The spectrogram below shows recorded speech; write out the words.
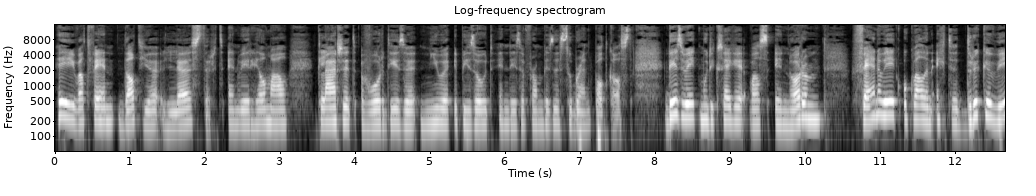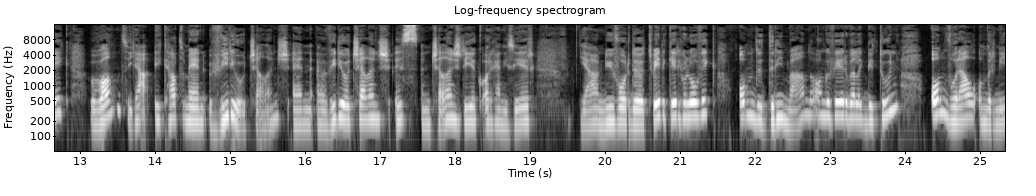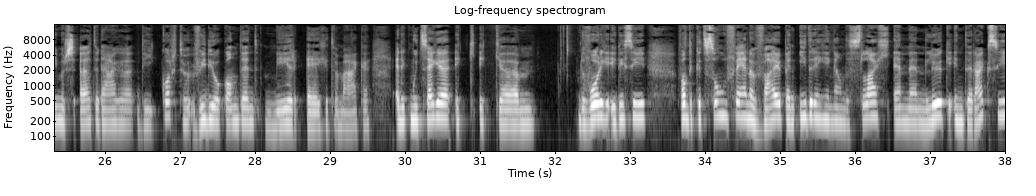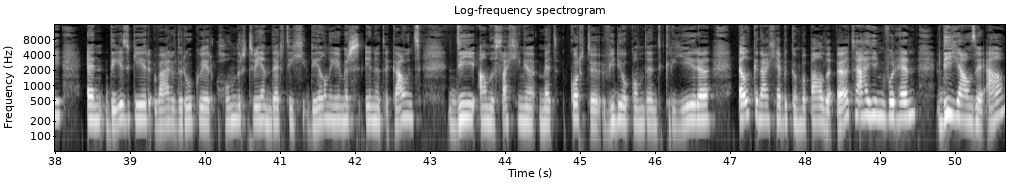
Hey, wat fijn dat je luistert en weer helemaal klaar zit voor deze nieuwe episode in deze From Business to Brand podcast. Deze week moet ik zeggen was enorm fijne week, ook wel een echte drukke week, want ja, ik had mijn video challenge en een video challenge is een challenge die ik organiseer ja, nu voor de tweede keer geloof ik, om de drie maanden ongeveer wil ik dit doen, om vooral ondernemers uit te dagen die korte videocontent meer eigen te maken. En ik moet zeggen, ik, ik, ehm, de vorige editie vond ik het zo'n fijne vibe en iedereen ging aan de slag en een leuke interactie. En deze keer waren er ook weer 132 deelnemers in het account die aan de slag gingen met korte videocontent creëren. Elke dag heb ik een bepaalde uitdaging voor hen. Die gaan zij aan.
